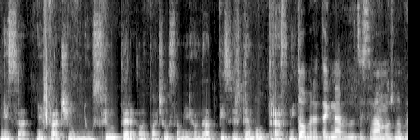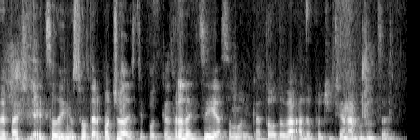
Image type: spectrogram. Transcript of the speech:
Mne sa nepáčil newsfilter, ale páčil sa mi jeho nadpis, že ten bol trafný. Dobre, tak na budúce sa vám možno bude páčiť aj celý newsfilter. Počúvali ste podcast v redakcii, ja som Monika Tódová a do počutia na budúce.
